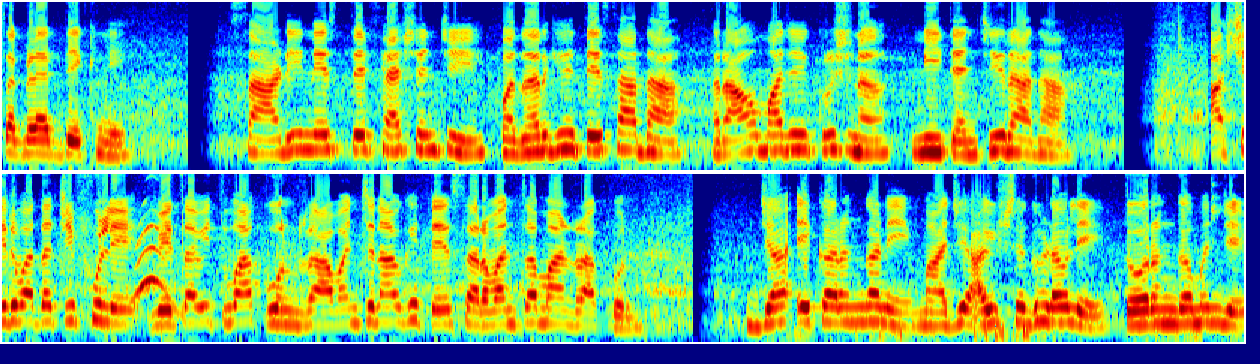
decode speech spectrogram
सगळ्यात देखणी. साडी नेसते फॅशनची पदर घेते साधा राव माझे कृष्ण मी त्यांची राधा. आशीर्वादाची फुले वेचावीत वाकून रावांचे नाव घेते सर्वांचा मान राखून. ज्या एका रंगाने माझे आयुष्य घडवले तो रंग म्हणजे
